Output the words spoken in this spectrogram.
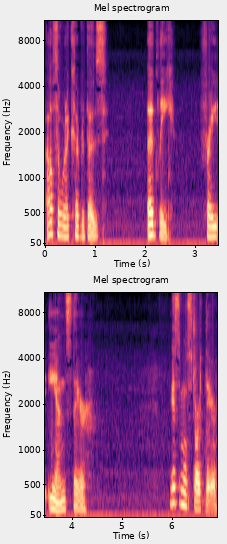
I also want to cover those ugly frayed ends there. I guess I'm going to start there.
